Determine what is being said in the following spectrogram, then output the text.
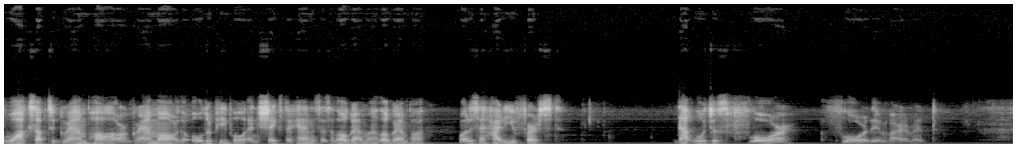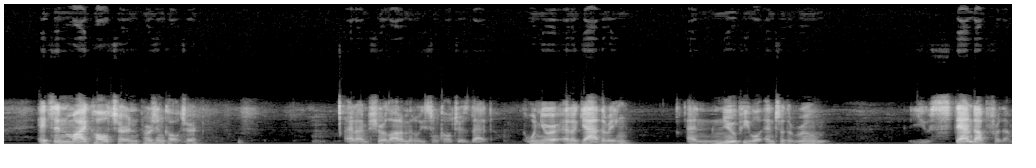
walks up to grandpa or grandma or the older people and shakes their hand and says, Hello, grandma, hello, grandpa, want to say hi to you first. That will just floor, floor the environment. It's in my culture, in Persian culture, and I'm sure a lot of Middle Eastern cultures, that when you're at a gathering and new people enter the room, you stand up for them.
